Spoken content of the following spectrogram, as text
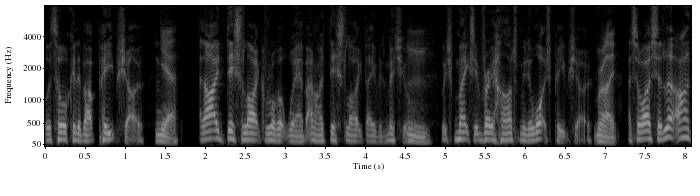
We're talking about Peep Show. yeah, And I dislike Robert Webb and I dislike David Mitchell, Hmm. which makes it very hard for me to watch Peep Show. right. And so I said, look, I,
